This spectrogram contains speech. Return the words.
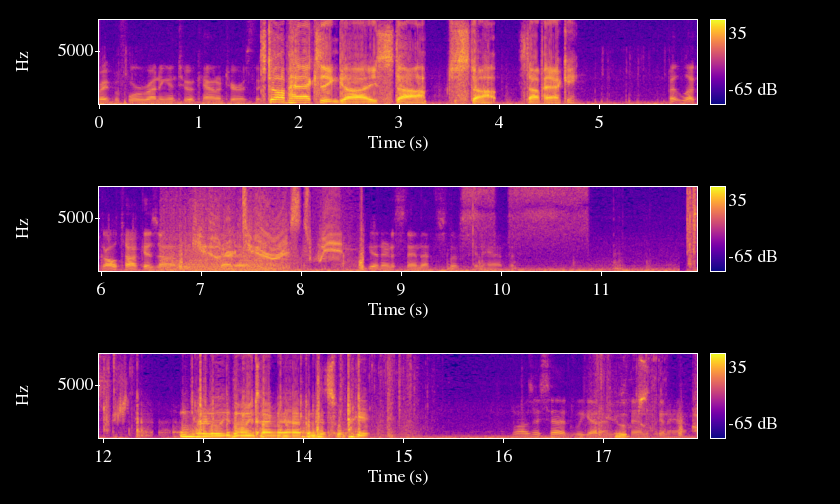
Right before running into a counter-terrorist. That Stop hacking, guys. Stop. Just stop. Stop hacking. But look, all talk is on. We just gotta, we gotta understand that stuff's gonna happen. Literally the only time it happens is with you. Well, as I said, we gotta understand what's gonna happen.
